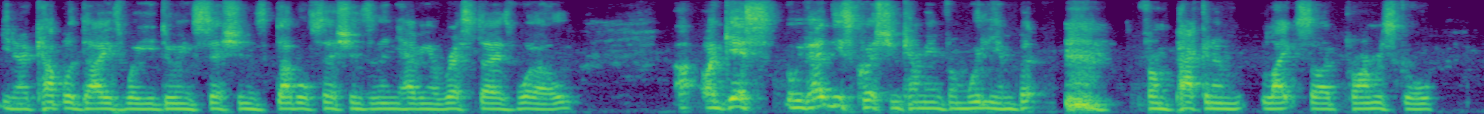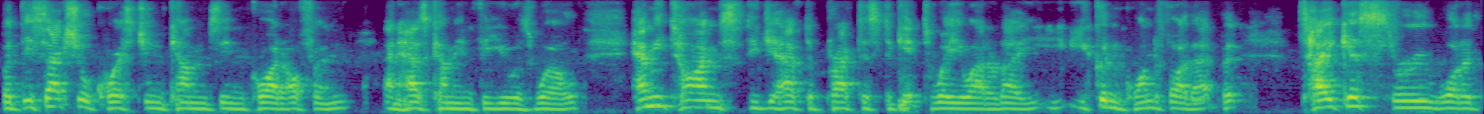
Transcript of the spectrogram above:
you know a couple of days where you're doing sessions, double sessions, and then you're having a rest day as well. I I guess we've had this question come in from William, but from Pakenham Lakeside Primary School. But this actual question comes in quite often and has come in for you as well. How many times did you have to practice to get to where you are today? You, you couldn't quantify that, but take us through what a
